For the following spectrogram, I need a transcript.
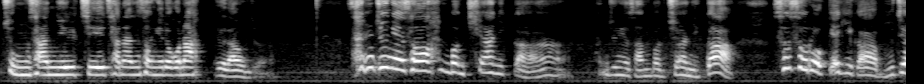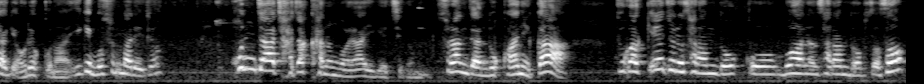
중산일치 잔한성이라거나 이거 나오죠. 산중에서 한번 취하니까 산중에서 한번 취하니까 스스로 깨기가 무지하게 어렵구나. 이게 무슨 말이죠? 혼자 자작하는 거야 이게 지금 술 한 잔 놓고 하니까 누가 깨주는 사람도 없고 뭐 하는 사람도 없어서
